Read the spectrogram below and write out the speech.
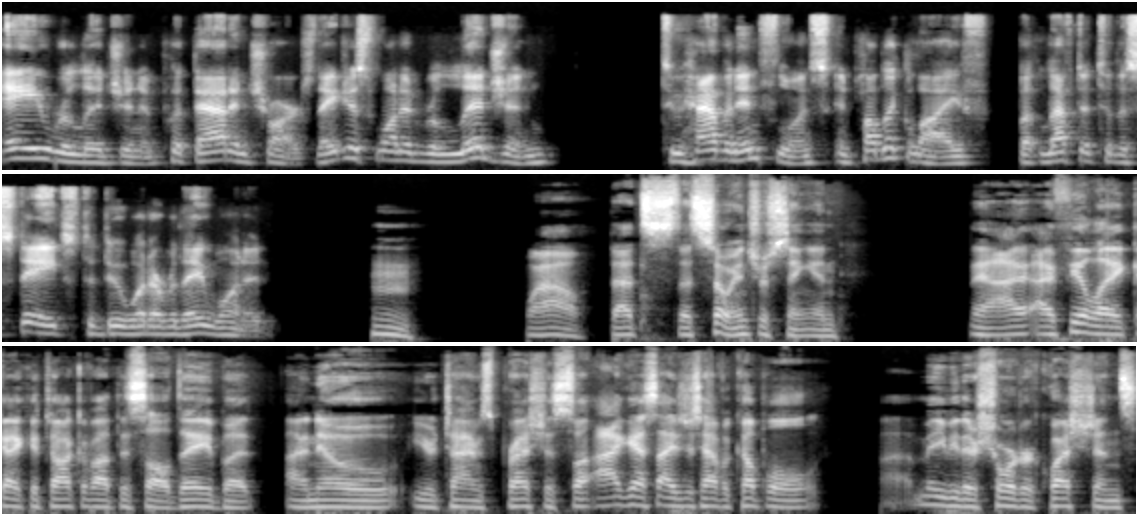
a religion and put that in charge. They just wanted religion to have an influence in public life, but left it to the states to do whatever they wanted. Hmm. Wow, that's that's so interesting. And yeah, I, I feel like I could talk about this all day, but I know your time's precious. So I guess I just have a couple, uh, maybe they're shorter questions.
